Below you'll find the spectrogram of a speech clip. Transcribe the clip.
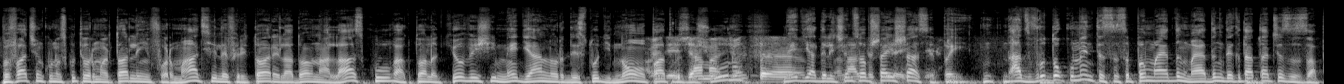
vă facem cunoscute următoarele informații referitoare la doamna Lascu, actuală Chiove și media anilor de studii Deja am 941, ajuns, uh, media de în licență altă 866. direcție. Păi, ați vrut documente să săpăm mai adânc, mai adânc decât atât ce să sap.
